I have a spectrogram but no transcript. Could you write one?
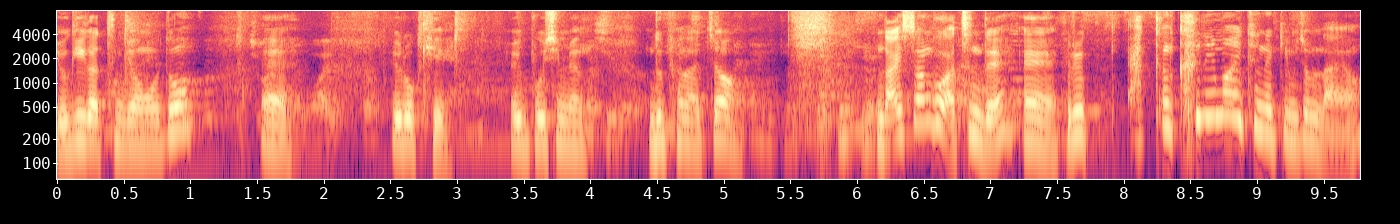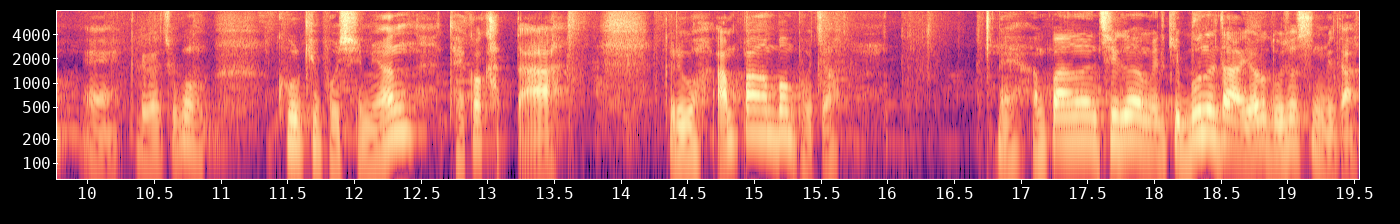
여기 같은 경우도 예, 이렇게 여기 보시면 눕혀놨죠. 나이스한 것 같은데. 예, 그리고 약간 크리마이트 느낌이 좀 나요. 예, 그래가지고 그렇게 보시면 될 것 같다. 그리고 안방 한번 보죠. 네, 안방은 지금 이렇게 문을 다 열어 놓으셨습니다.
